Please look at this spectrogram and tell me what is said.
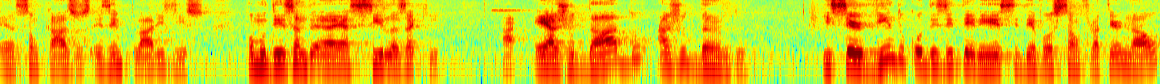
é, são casos exemplares disso. Como diz é, Silas aqui, é ajudado ajudando e servindo com desinteresse e devoção fraternal,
